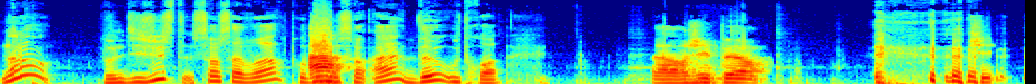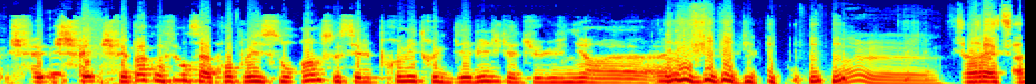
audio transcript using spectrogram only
Non, non. Vous me dites juste, sans savoir, proposition 1, 2 ou 3. Alors j'ai peur. je, je fais, je, fais, je fais pas confiance à la proposition 1 parce que c'est le premier truc débile qui a dû lui venir. euh, je- C'est vrai, ça.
